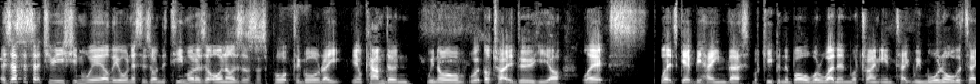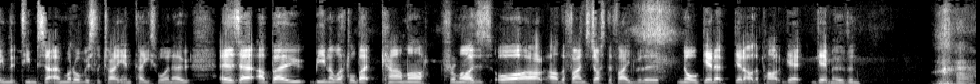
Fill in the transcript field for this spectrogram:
Is this a situation where the onus is on the team, or is it on us as a support to go right? You know, calm down. We know what they're trying to do here. Let's let's get behind this. We're keeping the ball. We're winning. We're trying to entice. We moan all the time that teams sit in. We're obviously trying to entice one out. Is it about being a little bit calmer from us, or are the fans justified with the no? Get it, get it out of the park. Get get moving.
